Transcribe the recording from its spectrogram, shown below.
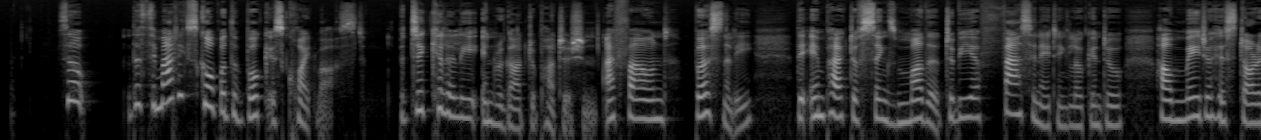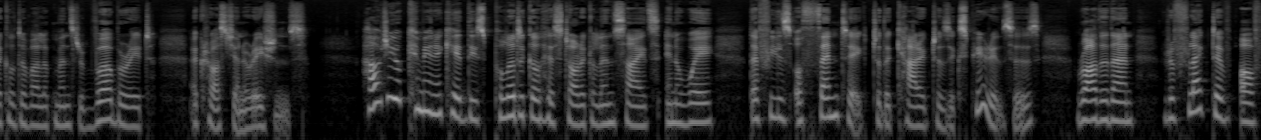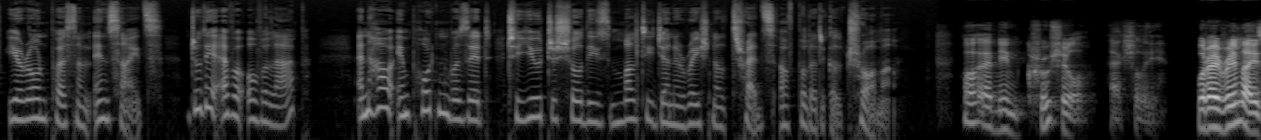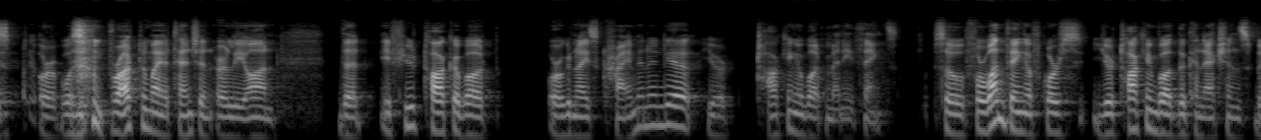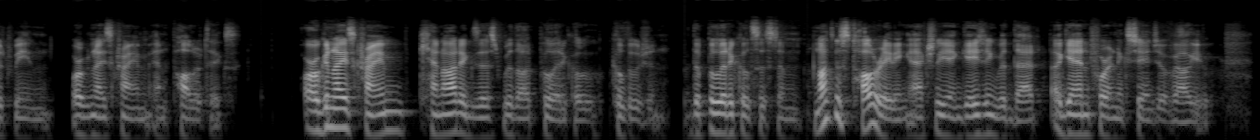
So, the thematic scope of the book is quite vast, particularly in regard to partition. I found personally the impact of Singh's mother to be a fascinating look into how major historical developments reverberate across generations. How do you communicate these political historical insights in a way that feels authentic to the character's experiences rather than reflective of your own personal insights? Do they ever overlap? And how important was it to you to show these multi generational threads of political trauma? Well, I mean, crucial, actually. What I realized or was brought to my attention early on that if you talk about organized crime in India, you're talking about many things. So, for one thing, of course, you're talking about the connections between organized crime and politics. Organized crime cannot exist without political collusion. The political system, not just tolerating, actually engaging with that, again, for an exchange of value.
